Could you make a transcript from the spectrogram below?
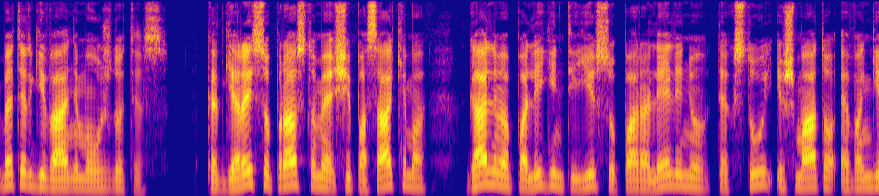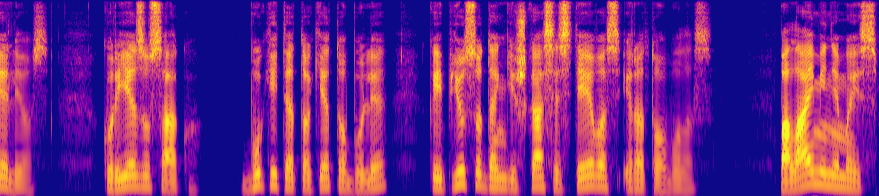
bet ir gyvenimo užduotis. Kad gerai suprastume šį pasakymą, galime palyginti jį su paraleliniu tekstu iš Mato Evangelijos, kur Jėzus sako, būkite tokie tobuli, kaip jūsų dangiškasis tėvas yra tobulas. Palaiminimais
